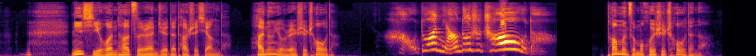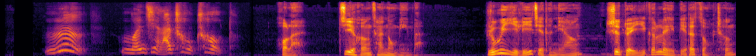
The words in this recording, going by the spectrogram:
你喜欢她，自然觉得她是香的，还能有人是臭的？好多娘都是臭的。他们怎么会是臭的呢？嗯。闻起来臭臭的。后来，季恒才弄明白，如意理解的“娘”是对一个类别的总称，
